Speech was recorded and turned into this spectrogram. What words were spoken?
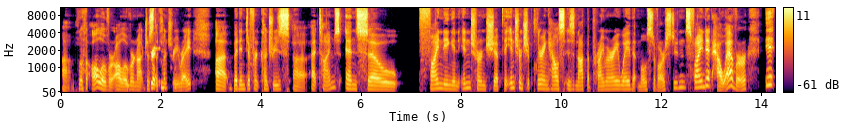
um, all over, all over, not just right. the country, right? Uh, but in different countries uh, at times. And so finding an internship, the internship clearinghouse is not the primary way that most of our students find it. However, it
